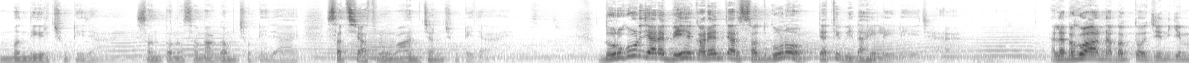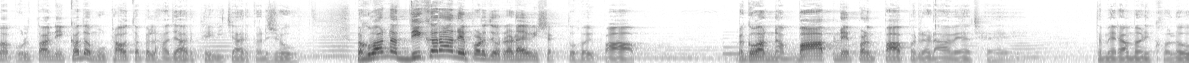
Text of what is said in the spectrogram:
મંદિર છૂટી જાય, સંતોનો સમાગમ છૂટી જાય, સત્શાસ્ત્રનું વાંચન છૂટી જાય. દુર્ગુણ જ્યારે બેહ કરે ને ત્યારે સદગુણો ત્યાંથી વિદાય લઈ લે છે એટલે ભગવાનના ભક્તો જિંદગીમાં ભૂલતાની કદમ ઉઠાવતા પહેલા હજાર ફે વિચાર કરજો. ભગવાનના દીકરાને પણ જો રડાવી શકતો હોય પાપ, ભગવાનના બાપને પણ પાપ રડાવે છે. તમે રામાયણ ખોલો.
